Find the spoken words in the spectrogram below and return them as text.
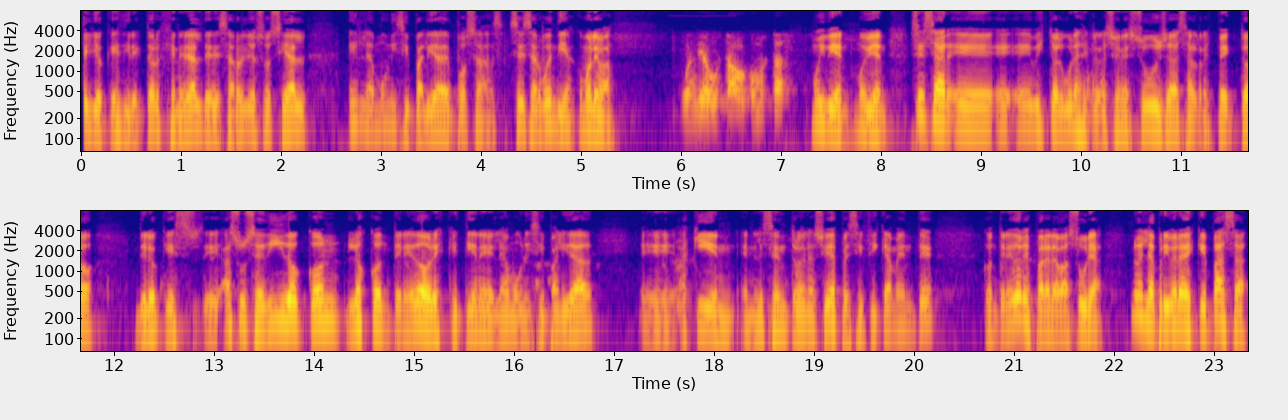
que es director general de Desarrollo Social en la Municipalidad de Posadas. César, buen día, ¿cómo le va? Buen día, Gustavo, ¿cómo estás? Muy bien, muy bien. César, eh, he visto algunas declaraciones suyas al respecto de lo que eh, ha sucedido con los contenedores que tiene la municipalidad eh, aquí en, en, el centro de la ciudad específicamente, contenedores para la basura. No es la primera vez que pasa,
